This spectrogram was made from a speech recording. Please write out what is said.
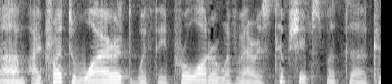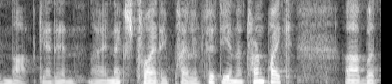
Um, I tried to wire it with a ProWater with various tip shapes, but uh, could not get in. I next tried a Pilot 50 and a Turnpike, uh, but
